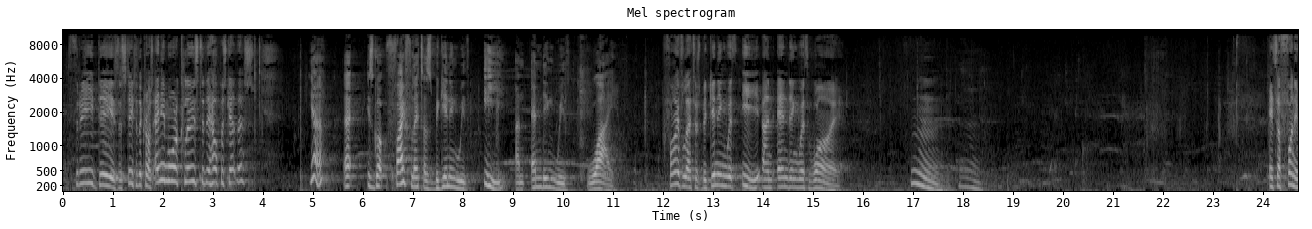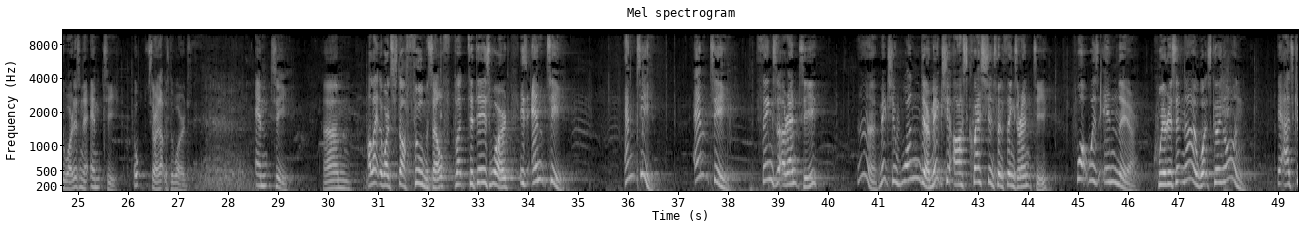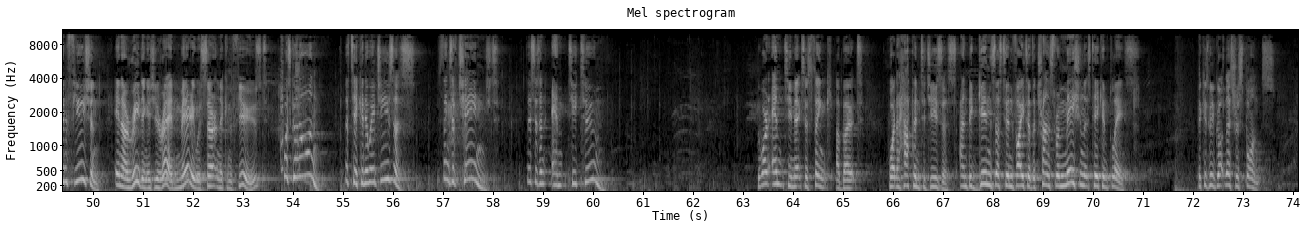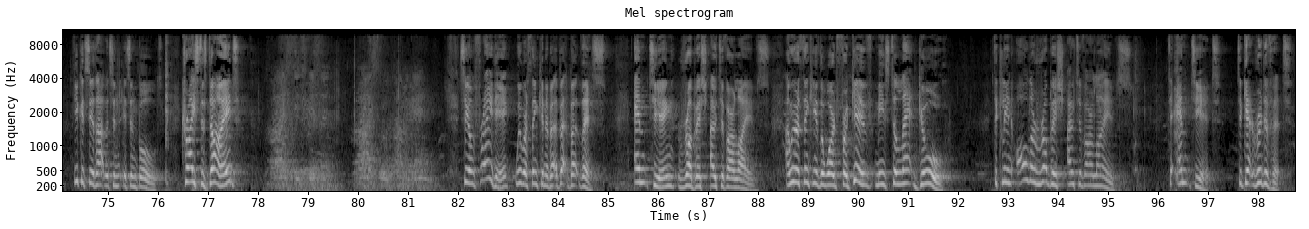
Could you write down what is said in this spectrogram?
Three days, the state of the cross. Any more clues to help us get this? Yeah. Uh, it's got five letters beginning with E and ending with Y. Five letters beginning with E and ending with Y. Hmm. It's a funny word, isn't it? Empty. Oh, sorry, that was the word. empty. Um, I like the word stuff, fool myself, but today's word is empty. Empty. Empty. Things that are empty makes you wonder, makes you ask questions when things are empty. What was in there? Where is it now? What's going on? It adds confusion. In our reading, as you read, Mary was certainly confused. What's going on? They've taken away Jesus. Things have changed. This is an empty tomb. The word empty makes us think about what happened to Jesus and begins us to invite of the transformation that's taken place. Because we've got this response. If you could say that, it's in, it's in bold. Christ has died. Christ is risen. Christ will come again. See, on Friday, we were thinking about, a bit about this emptying rubbish out of our lives. And we were thinking of the word forgive means to let go, to clean all the rubbish out of our lives to empty it, to get rid of it.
